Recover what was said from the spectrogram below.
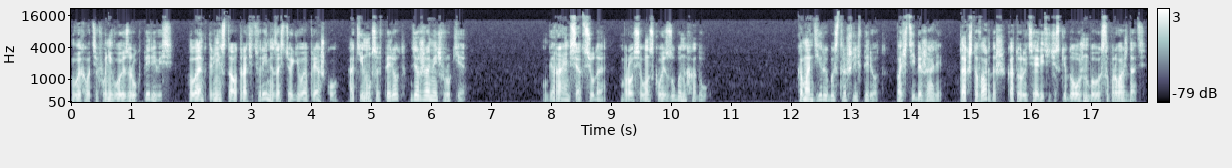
Выхватив у него из рук перевязь, Лэнгтри не стал тратить время, застегивая пряжку, а кинулся вперед, держа меч в руке. «Убираемся отсюда!» — бросил он сквозь зубы на ходу. Командиры быстро шли вперед, почти бежали, так что Вардаш, который теоретически должен был их сопровождать,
